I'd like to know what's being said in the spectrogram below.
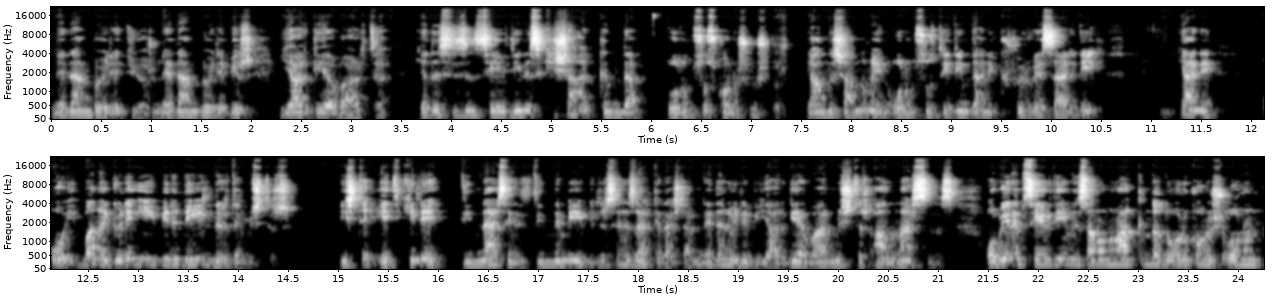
Neden böyle diyor? Neden böyle bir yargıya vardı? Ya da sizin sevdiğiniz kişi hakkında olumsuz konuşmuştur. Yanlış anlamayın. Olumsuz dediğimde hani küfür vesaire değil. Yani o bana göre iyi biri değildir demiştir. İşte etkili dinlerseniz, dinlemeyi bilirseniz arkadaşlar neden öyle bir yargıya varmıştır anlarsınız. O benim sevdiğim insan onun hakkında doğru konuş, onun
